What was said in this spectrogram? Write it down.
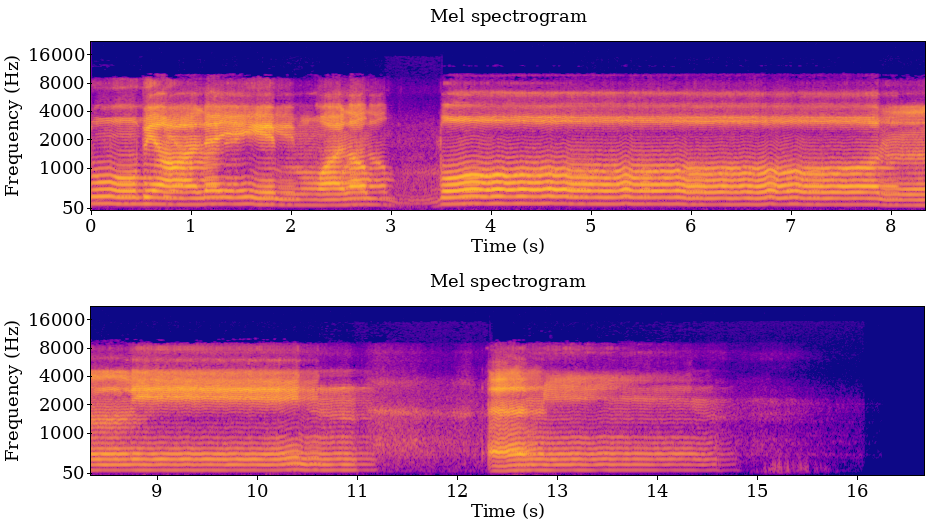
المغضوب عليهم ولا الضالين. آمين.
